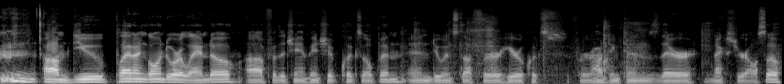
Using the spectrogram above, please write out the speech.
um, do you plan on going to Orlando uh, for the championship Clicks Open and doing stuff for HeroClix for Huntington's there next year also?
